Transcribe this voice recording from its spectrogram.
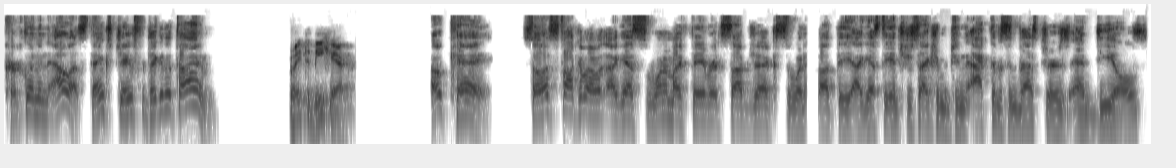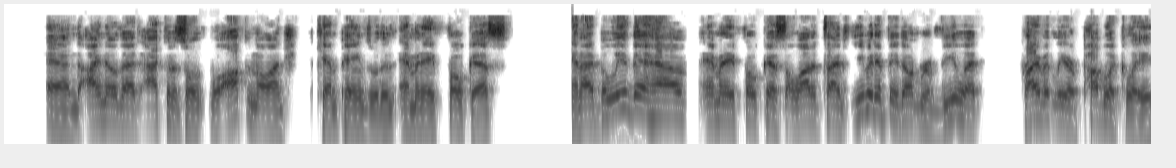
Kirkland and Ellis. Thanks, James, for taking the time. Great to be here. Okay. So let's talk about, I guess, one of my favorite subjects when about the, I guess, the intersection between activist investors and deals. And I know that activists will, will often launch campaigns with an M&A focus. And I believe they have M&A focus a lot of times, even if they don't reveal it privately or publicly.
